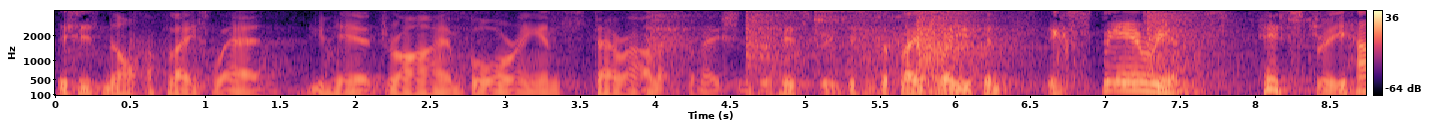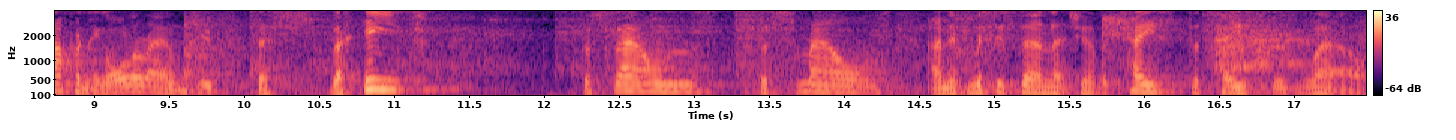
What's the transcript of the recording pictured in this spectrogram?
This is not a place where you hear dry and boring and sterile explanations of history. This is a place where you can experience history happening all around you. The, the heat, the sounds, the smells, and if Mrs. Stern lets you have a taste, the taste as well.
